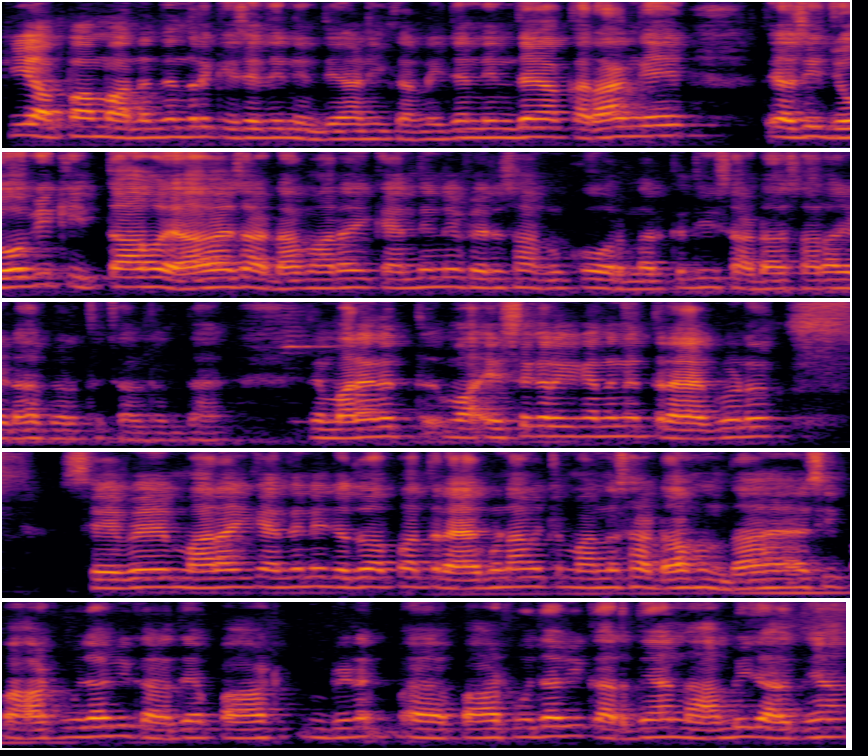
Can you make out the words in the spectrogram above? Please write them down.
ਕਿ ਆਪਾਂ ਮਨ ਦੇ ਅੰਦਰ ਕਿਸੇ ਦੀ ਨਿੰਦਿਆ ਨਹੀਂ ਕਰਨੀ। ਜੇ ਨਿੰਦਿਆ ਕਰਾਂਗੇ ਤੇ ਅਸੀਂ ਜੋ ਵੀ ਕੀਤਾ ਹੋਇਆ ਹੈ ਸਾਡਾ ਮਹਾਰਾਜ ਕਹਿੰਦੇ ਨੇ ਫਿਰ ਸਾਨੂੰ ਘੋਰ ਨਰਕ ਦੀ ਸਾਡਾ ਸਾਰਾ ਜਿਹੜਾ ਬਿਰਥ ਚੱਲ ਜਾਂਦਾ ਹੈ। ਤੇ ਮਹਾਰਾਜ ਨੇ ਤ- ਇਸੇ ਕਰਕੇ ਕਹਿੰਦੇ ਨੇ ਤ੍ਰੈ ਗੁਣ ਸੇਵੇ ਮਹਾਰਾਜ ਕਹਿੰਦੇ ਨੇ, ਜਦੋਂ ਆਪਾਂ ਤ੍ਰੈ ਗੁਣਾ ਵਿੱਚ ਮਨ ਸਾਡਾ ਹੁੰਦਾ ਹੈ, ਅਸੀਂ ਪਾਠ ਪੂਜਾ ਵੀ ਕਰਦੇ ਆ ਪਾਠ ਬਿਨ- ਪਾਠ ਪੂਜਾ ਵੀ ਕਰਦੇ ਆ ਨਾਮ ਵੀ ਜਪਦੇ ਆ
